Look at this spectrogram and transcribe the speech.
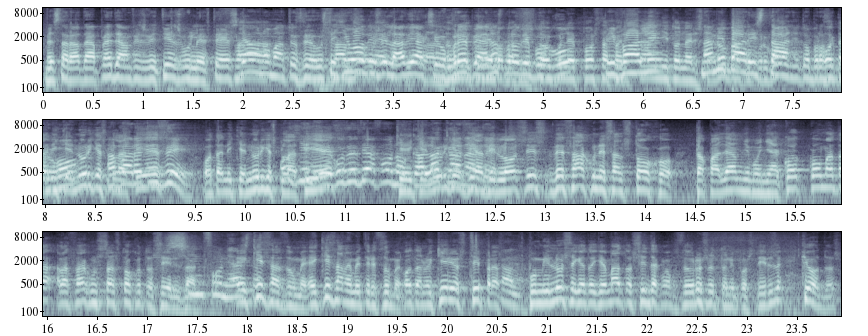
με 45 αμφισβητείε βουλευτές. Για όνομα του Θεού. Στοιχειώδης δηλαδή αξιοπρέπεια ενός πρωθυπουργού τη βάλει να μην παριστάνει τον πρωθυπουργό. Να παραιτηθεί. Όταν οι καινούργιες πλατείες και οι καινούργιες διαδηλώσεις δεν θα έχουν σαν στόχο τα παλιά μνημονιακά κόμματα, αλλά θα έχουν σαν στόχο το ΣΥΡΙΖΑ. Εκεί θα δούμε, εκεί θα αναμετρηθούμε. Όταν ο κύριος Τσίπρας που μιλούσε για το γεμάτο σύνταγμα που θεωρούσε ότι τον υποστήριζε, και όντως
